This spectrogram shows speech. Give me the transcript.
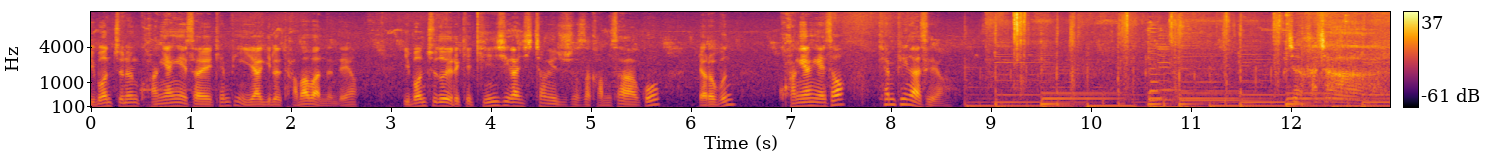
이번 주는 광양에서의 캠핑 이야기를 담아봤는데요. 이번 주도 이렇게 긴 시간 시청해 주셔서 감사하고 여러분 광양에서 캠핑하세요. 자 가자.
